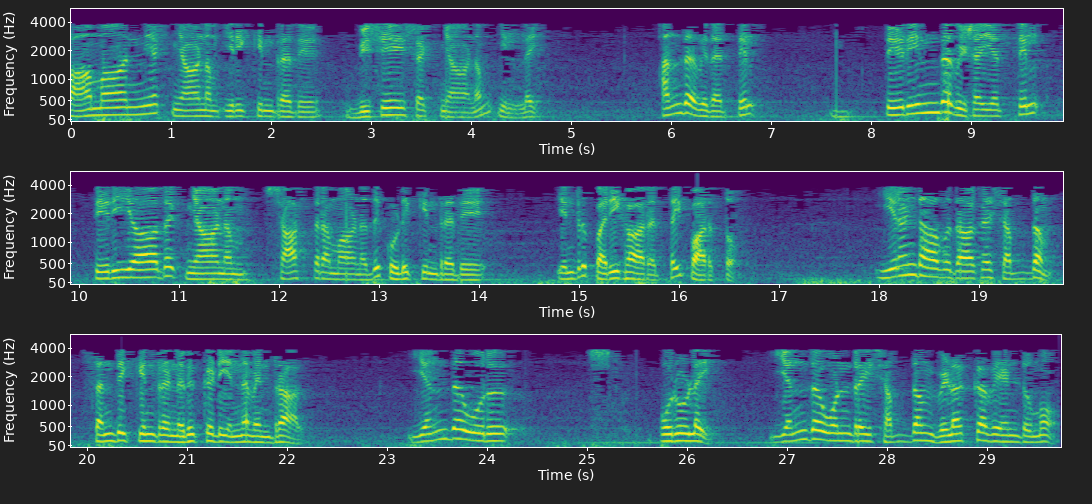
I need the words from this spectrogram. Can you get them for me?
சாமானிய ஞானம் இருக்கின்றது. விசேஷ ஞானம் இல்லை. அந்த விதத்தில் தெரிந்த விஷயத்தில் தெரியாத ஞானம் சாஸ்திரமானது கொடுக்கின்றது என்று பரிகாரத்தை பார்த்தோம். இரண்டாவதாக சப்தம் சந்திக்கின்ற நெருக்கடி என்னவென்றால் எந்த ஒரு பொருளை எந்த ஒன்றை சப்தம் விளக்க வேண்டுமோ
